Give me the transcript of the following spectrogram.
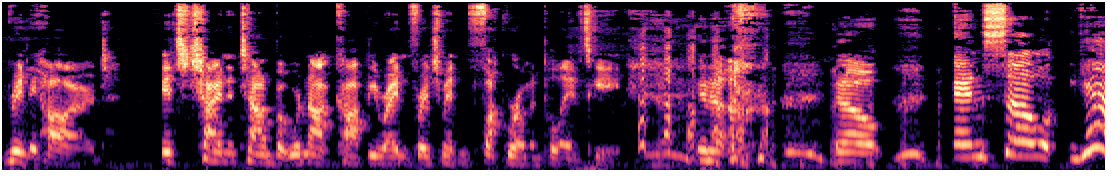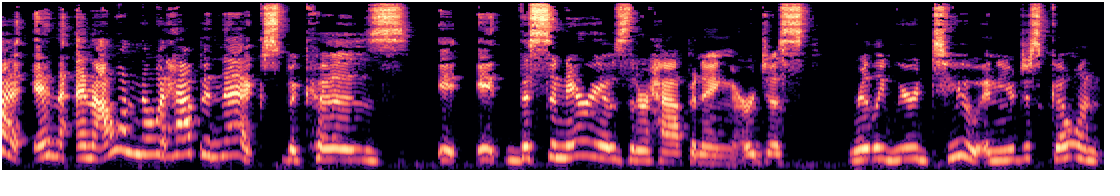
Really hard. It's Chinatown, but we're not copyright infringement and fuck Roman Polanski. you know, you know, and so yeah, and and I want to know what happened next because it it the scenarios that are happening are just really weird too and you're just going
